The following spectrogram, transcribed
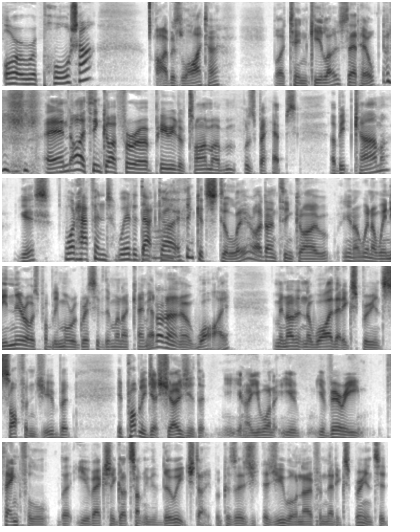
or a reporter? I was lighter by 10 kilos. That helped. and I think I, for a period of time, I was perhaps a bit calmer. Yes. What happened? Where did that I go? I think it's still there. I don't think I, you know, when I went in there, I was probably more aggressive than when I came out. I don't know why. I mean, I don't know why that experience softened you, but it probably just shows you that, you know, you want you, you're very thankful that you've actually got something to do each day because as, as you well know from that experience, it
